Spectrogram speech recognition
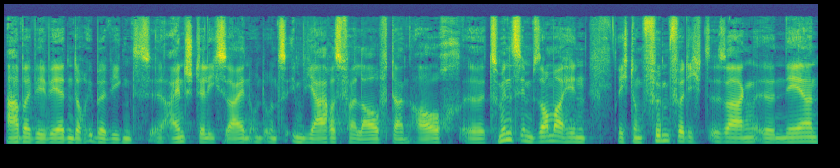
Aber wir werden doch überwiegend äh, einstellig sein und uns im Jahresverlauf dann auch, äh, zumindest im Sommer hin, Richtung fünf, würde ich sagen, äh, nähern.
